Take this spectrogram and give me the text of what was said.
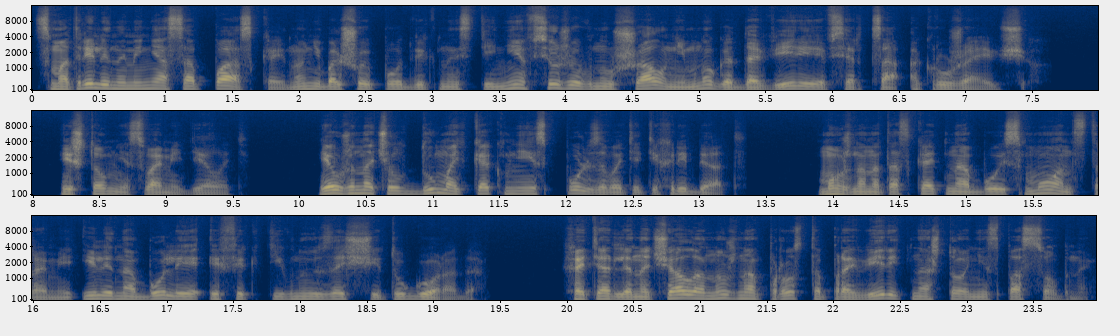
Смотрели на меня с опаской, но небольшой подвиг на стене все же внушал немного доверия в сердца окружающих. И что мне с вами делать? Я уже начал думать, как мне использовать этих ребят. Можно натаскать на бой с монстрами или на более эффективную защиту города. Хотя для начала нужно просто проверить, на что они способны.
